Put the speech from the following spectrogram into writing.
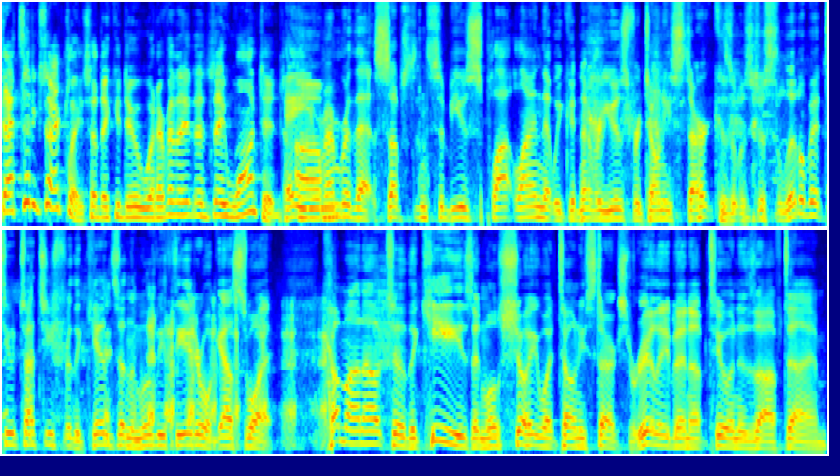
That's it exactly. So they could do whatever they, they wanted. Hey, you um, remember that substance abuse plot line that we could never use for Tony Stark because it was just a little bit too touchy for the kids in the movie theater? Well, guess what? Come on out to the Keys and we'll show you what Tony Stark's really been up to in his off time.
